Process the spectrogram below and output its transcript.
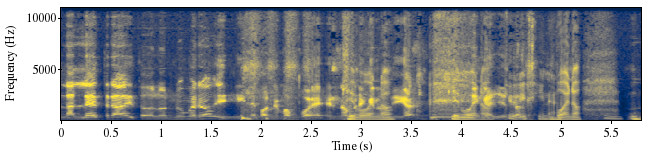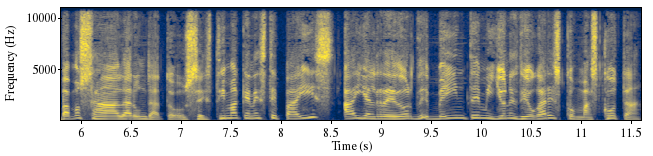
las letras y todos los números y, y le ponemos pues el Qué nombre que bueno. nos digan. Qué en bueno. galletas. Bueno, vamos a dar un dato. Se estima que en este país hay alrededor de 20 millones de hogares con mascota.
